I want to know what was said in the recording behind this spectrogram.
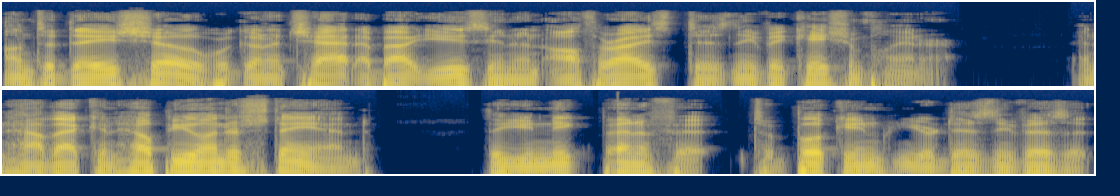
On today's show, we're going to chat about using an authorized Disney vacation planner and how that can help you understand the unique benefit to booking your Disney visit.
